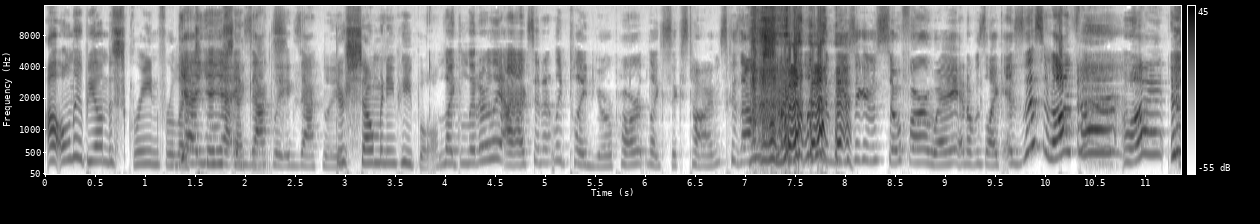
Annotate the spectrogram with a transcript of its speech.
I'll only be on the screen for like yeah, yeah, yeah, seconds. exactly, exactly. There's so many people. like literally, I accidentally played your part like six times because I was trying to play the music. It was so far away, and I was like, "Is this my part? What?"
